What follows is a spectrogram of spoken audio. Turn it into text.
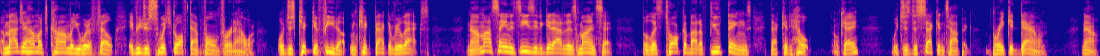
Imagine how much calmer you would have felt if you just switched off that phone for an hour or just kicked your feet up and kicked back and relax. Now, I'm not saying it's easy to get out of this mindset, but let's talk about a few things that could help, okay? Which is the second topic break it down. Now,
